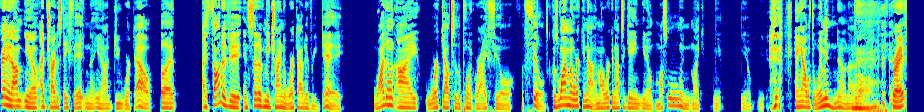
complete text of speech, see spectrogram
Granted, I'm, you know, I try to stay fit and, you know, I do work out, but I thought of it instead of me trying to work out every day, why don't I work out to the point where I feel fulfilled? Because why am I working out? Am I working out to gain, you know, muscle and like, you know, you know, hang out with the women? No, not at all. right?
